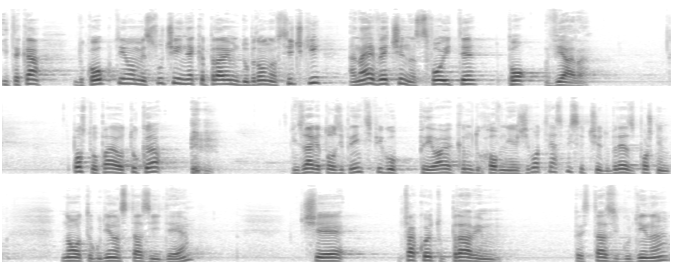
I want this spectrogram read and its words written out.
И така, доколкото имаме случаи, нека правим добро на всички, а най-вече на своите по вяра. Апостол Павел тук излага този принцип и го прилага към духовния живот. И аз мисля, че е добре да започнем новата година с тази идея, че това, което правим през тази година,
